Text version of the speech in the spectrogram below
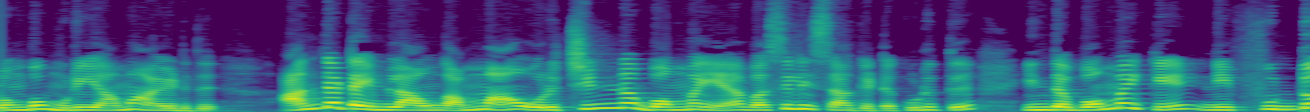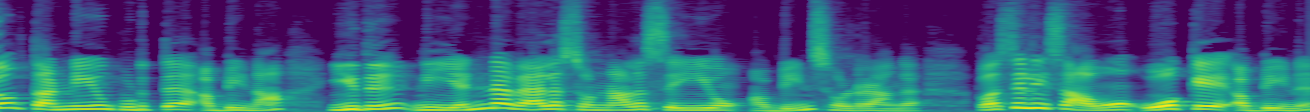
ரொம்ப முடியாமல் ஆயிடுது. அந்த டைமில் அவங்க அம்மா ஒரு சின்ன பொம்மையை வசிலிசா கிட்ட கொடுத்து இந்த பொம்மைக்கு நீ ஃபுட்டும் தண்ணியும் கொடுத்த அப்படின்னா இது நீ என்ன வேலை சொன்னாலும் செய்யும் அப்படின்னு சொல்கிறாங்க வசிலிசாவும் ஓகே அப்படின்னு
